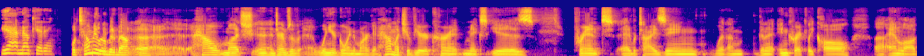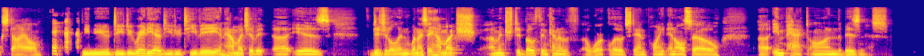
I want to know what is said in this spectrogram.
yeah, no kidding. Well, tell me a little bit about uh, how much, in terms of uh, when you're going to market, how much of your current mix is print, advertising, what I'm going to incorrectly call uh, analog style. do you do you do radio? Do you do TV? And how much of it uh, is digital? And when I say how much, I'm interested both in kind of a workload standpoint and also uh, impact on the business.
